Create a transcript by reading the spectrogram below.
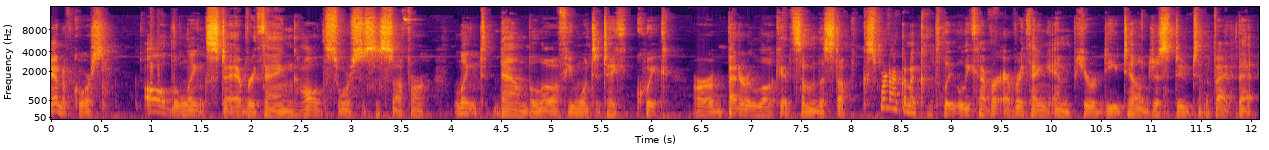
And of course, all the links to everything, all the sources and stuff are linked down below if you want to take a quick or a better look at some of the stuff because we're not going to completely cover everything in pure detail just due to the fact that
